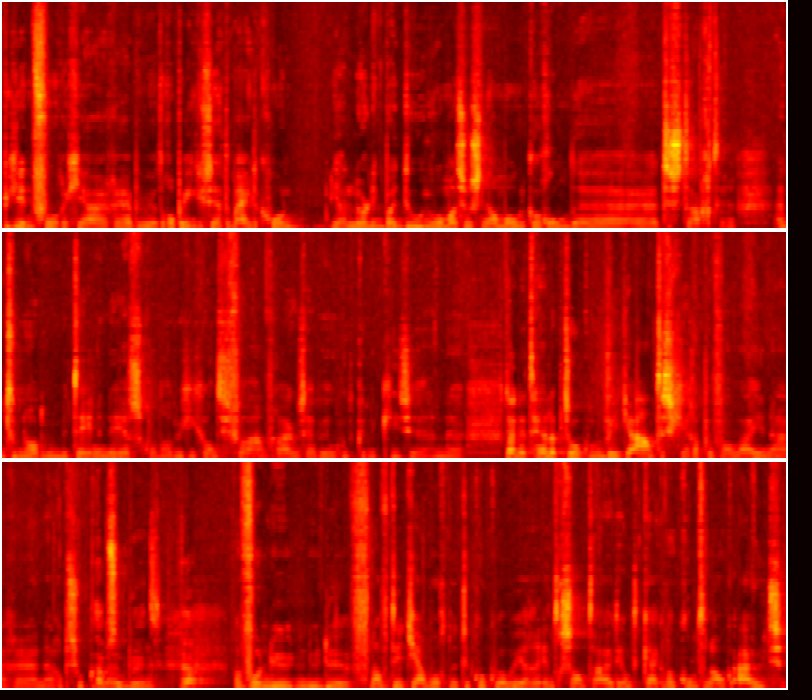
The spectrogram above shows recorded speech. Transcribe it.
begin vorig jaar, hebben we erop ingezet om eigenlijk gewoon ja, learning by doing, gewoon maar zo snel mogelijk een ronde te starten. En toen hadden we meteen in de eerste ronde hadden we gigantisch veel aanvragen. Dus hebben we heel goed kunnen kiezen. En nou, dat helpt ook om een beetje aan te scherpen van waar je naar, naar op zoek Absoluut. bent. Ja. Maar voor nu, nu de, vanaf dit jaar wordt het natuurlijk ook wel weer interessante uitdaging om te kijken wat komt er nou ook uit.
